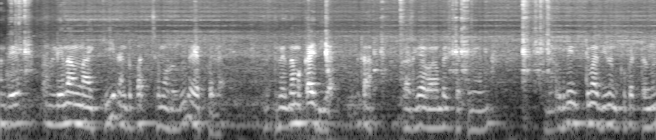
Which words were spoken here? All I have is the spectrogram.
അത് ഉള്ളി നന്നാക്കി രണ്ട് പച്ചമുളക് വേപ്പില. പിന്നെ നമുക്ക് അരിയാം. കേട്ടോ? കറി ആവാൻ പറ്റത്തിനാണ് ഒരു മിനിറ്റ് മതി നമുക്ക് പെട്ടെന്ന്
